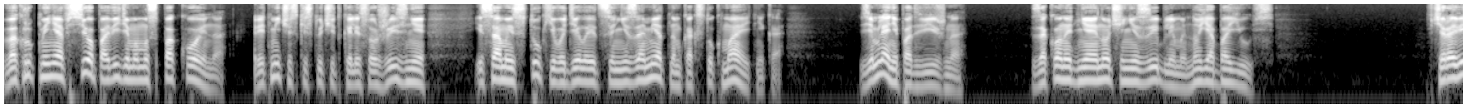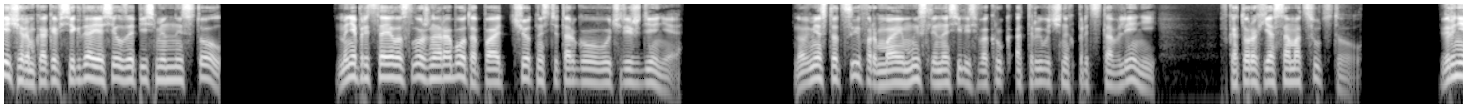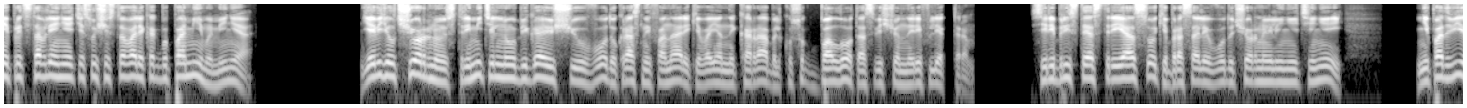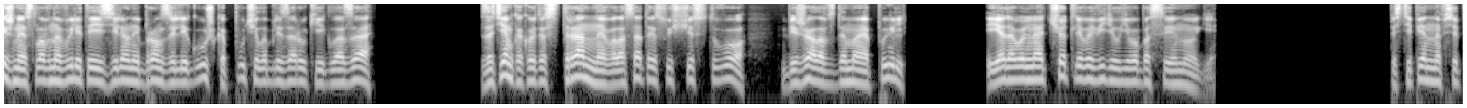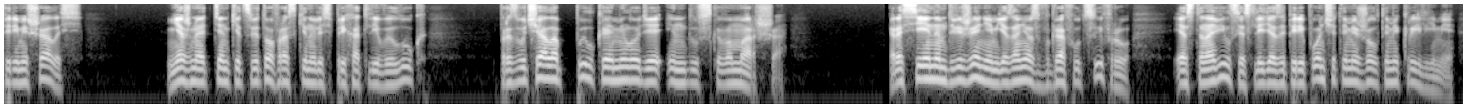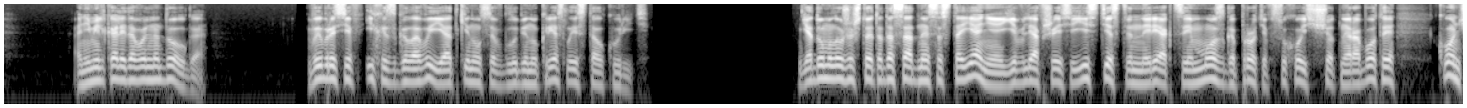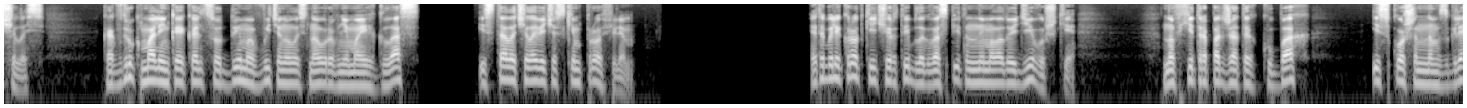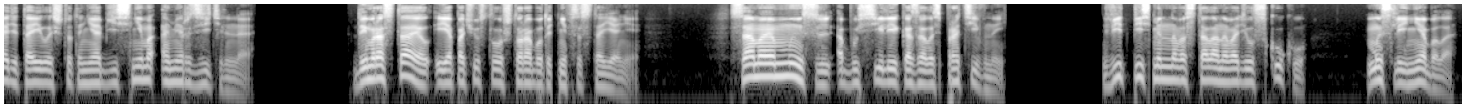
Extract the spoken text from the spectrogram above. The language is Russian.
Вокруг меня все, по-видимому, спокойно. Ритмически стучит колесо жизни, и самый стук его делается незаметным, как стук маятника. Земля неподвижна. Законы дня и ночи незыблемы, но я боюсь. Вчера вечером, как и всегда, я сел за письменный стол. Мне предстояла сложная работа по отчетности торгового учреждения. Но вместо цифр мои мысли носились вокруг отрывочных представлений, в которых я сам отсутствовал. Вернее, представления эти существовали как бы помимо меня. Я видел черную, стремительно убегающую воду, красный фонарик и военный корабль, кусок болота, освещенный рефлектором. Серебристые острия осоки бросали в воду черные линии теней. Неподвижная, словно вылитая из зеленой бронзы лягушка, пучила близорукие глаза. Затем какое-то странное волосатое существо бежало, вздымая пыль, и я довольно отчетливо видел его босые ноги. Постепенно все перемешалось. Нежные оттенки цветов раскинулись в прихотливый луг. Прозвучала пылкая мелодия индусского марша. Рассеянным движением я занес в графу цифру и остановился, следя за перепончатыми желтыми крыльями. Они мелькали довольно долго. Выбросив их из головы, я откинулся в глубину кресла и стал курить. Я думал уже, что это досадное состояние, являвшееся естественной реакцией мозга против сухой счетной работы, кончилось, как вдруг маленькое кольцо дыма вытянулось на уровне моих глаз и стало человеческим профилем. Это были кроткие черты благовоспитанной молодой девушки, но в хитро поджатых губах и скошенном взгляде таилось что-то необъяснимо омерзительное. Дым растаял, и я почувствовал, что работать не в состоянии. Самая мысль об усилии казалась противной. Вид письменного стола наводил скуку. Мыслей не было.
